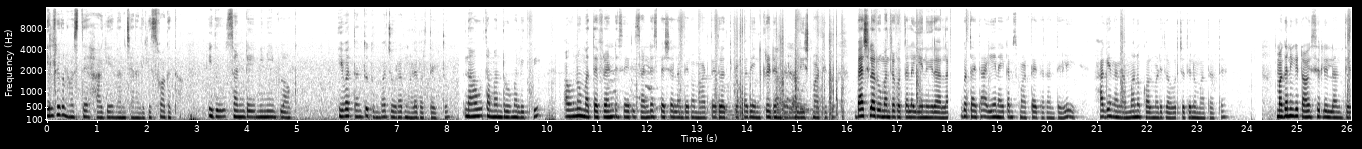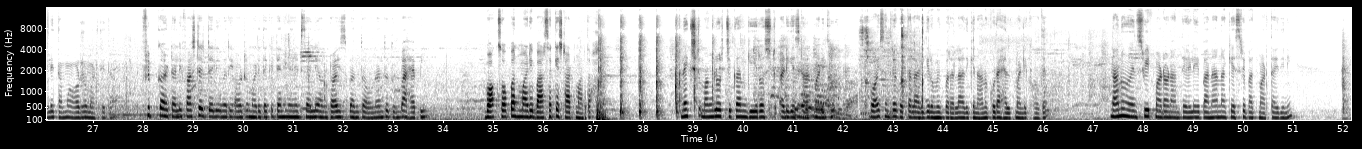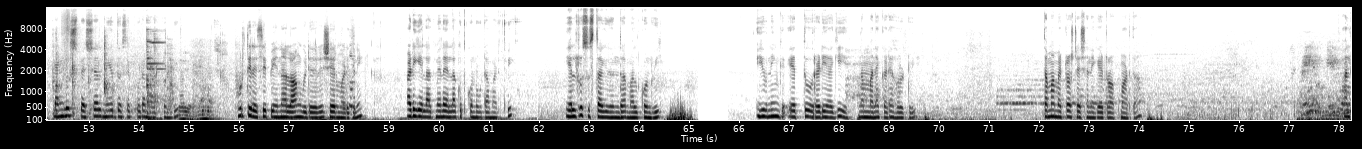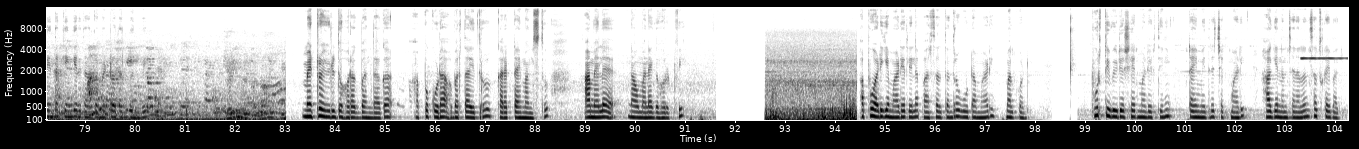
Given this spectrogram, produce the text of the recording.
ಎಲ್ರಿಗೂ ನಮಸ್ತೆ, ಹಾಗೆ ನನ್ನ ಚಾನಲಿಗೆ ಸ್ವಾಗತ. ಇದು ಸಂಡೇ ಮಿನಿ ವ್ಲಾಗ್ ಇವತ್ತಂತೂ ತುಂಬ ಜೋರಾಗಿ ಮಳೆ ಬರ್ತಾ ಇತ್ತು. ನಾವು ತಮ್ಮನ ರೂಮಲ್ಲಿದ್ವಿ ಅವನು ಮತ್ತು ಫ್ರೆಂಡ್ ಸೇರಿ ಸಂಡೇ ಸ್ಪೆಷಲ್ ಅಂತೇನೋ ಮಾಡ್ತಾಯಿದ್ರು ಅದಕ್ಕೆ ಬೇಕಾದ ಇನ್ಗ್ರೀಡಿಯೆಂಟ್ ಎಲ್ಲ ಲೀಸ್ಟ್ ಮಾಡ್ತಿದ್ರು. ಬ್ಯಾಚುಲರ್ ರೂಮ್ ಅಂದರೆ ಗೊತ್ತಲ್ಲ, ಏನೂ ಇರಲ್ಲ. ಗೊತ್ತಾಯ್ತಾ? ಏನು ಐಟಮ್ಸ್ ಮಾಡ್ತಾ ಇದ್ದಾರೆ ಅಂತೇಳಿ. ಹಾಗೆ ನನ್ನ ಅಮ್ಮನೂ ಕಾಲ್ ಮಾಡಿದ್ರು, ಅವ್ರ ಜೊತೆನೂ ಮಾತಾಡಿದೆ. ಮಗನಿಗೆ ಟಾಯ್ಸ್ ಇರಲಿಲ್ಲ ಅಂತೇಳಿ ತಮ್ಮ ಆರ್ಡ್ರ್ ಮಾಡ್ತಿದ್ದ. ಫ್ಲಿಪ್ಕಾರ್ಟಲ್ಲಿ ಫಾಸ್ಟೆಸ್ಟ್ ಡೆಲಿವರಿ ಆರ್ಡ್ರ್ ಮಾಡಿದ್ದಕ್ಕೆ ಟೆನ್ ಮಿನಿಟ್ಸಲ್ಲಿ ಅವ್ನ ಟಾಯ್ಸ್ ಬಂತು. ಅವನಂತೂ ತುಂಬ ಹ್ಯಾಪಿ ಬಾಕ್ಸ್ ಓಪನ್ ಮಾಡಿ ಬಾರ್ಸೋಕ್ಕೆ ಸ್ಟಾರ್ಟ್ ಮಾಡ್ದ. Next Mangaluru chicken ghee roast ಅಡುಗೆ ಸ್ಟಾರ್ಟ್ ಮಾಡಿದ್ರು. ಬಾಯ್ಸ್ ಅಂದರೆ ಗೊತ್ತಲ್ಲ, ಅಡುಗೆ ರೂಮಿಗೆ ಬರಲ್ಲ. ಅದಕ್ಕೆ ನಾನು ಕೂಡ ಹೆಲ್ಪ್ ಮಾಡ್ಲಿಕ್ಕೆ ಹೋದೆ. ನಾನು ಏನು ಸ್ವೀಟ್ ಮಾಡೋಣ ಅಂತೇಳಿ ಬನಾನಾ ಕೇಸರಿ ಬಾತ್ ಮಾಡ್ತಾಯಿದ್ದೀನಿ ಮಂಗಳೂರು ಸ್ಪೆಷಲ್ ನೀರು ದೋಸೆ ಕೂಡ ಮಾಡ್ಕೊಂಡ್ವಿ. ಪೂರ್ತಿ ರೆಸಿಪಿನ ಲಾಂಗ್ ವಿಡಿಯೋದಲ್ಲಿ ಶೇರ್ ಮಾಡಿದ್ದೀನಿ. ಅಡುಗೆ ಎಲ್ಲ ಆದಮೇಲೆ ಎಲ್ಲ ಕುತ್ಕೊಂಡು ಊಟ ಮಾಡಿದ್ವಿ ಎಲ್ಲರೂ ಸುಸ್ತಾಗಿದ್ದರಿಂದ ಮಲ್ಕೊಂಡ್ವಿ. ಈವ್ನಿಂಗ್ ಎದ್ದು ರೆಡಿಯಾಗಿ ನಮ್ಮ ಮನೆ ಕಡೆ ಹೊರಟ್ವಿ. ತಮ್ಮ ಮೆಟ್ರೋ ಸ್ಟೇಷನಿಗೆ ಡ್ರಾಪ್ ಮಾಡ್ದ. ಅಲ್ಲಿಂದ ಕೆಂಗೇರಿ ತನಕ ಮೆಟ್ರೋದಲ್ಲಿ ಬಂದ್ವಿ. ಮೆಟ್ರೋ ಇಳಿದು ಹೊರಗೆ ಬಂದಾಗ ಅಪ್ಪು ಕೂಡ ಬರ್ತಾ ಇದ್ರು ಕರೆಕ್ಟ್ ಟೈಮ್ ಅನಿಸ್ತು. ಆಮೇಲೆ ನಾವು ಮನೆಗೆ ಹೊರಟ್ವಿ. ಅಪ್ಪು ಅಡಿಗೆ ಮಾಡಿರಲಿಲ್ಲ ಪಾರ್ಸಲ್ ತಂದರು, ಊಟ ಮಾಡಿ ಮಲ್ಕೊಂಡ್ವಿ. ಪೂರ್ತಿ ವಿಡಿಯೋ ಶೇರ್ ಮಾಡಿರ್ತೀನಿ ಟೈಮ್ ಇದ್ದರೆ ಚೆಕ್ ಮಾಡಿ. ಹಾಗೆ ನನ್ನ ಚಾನಲನ್ನು ಸಬ್ಸ್ಕ್ರೈಬ್ ಆಗಿ.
